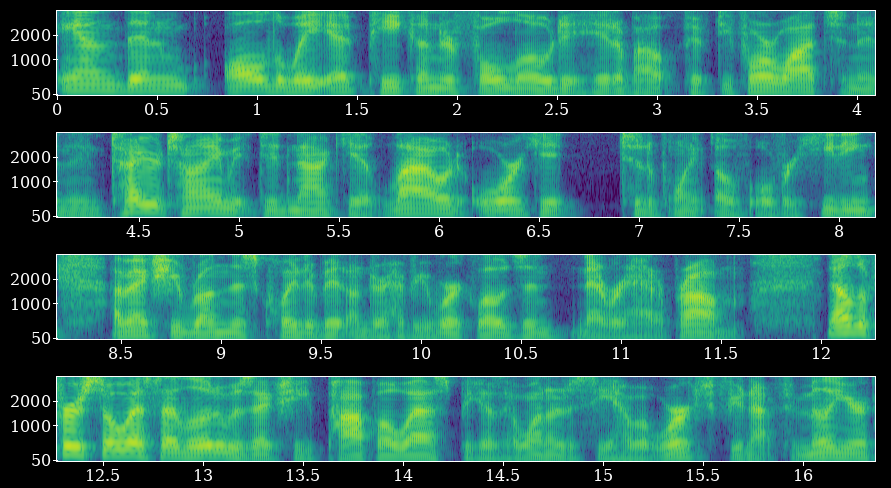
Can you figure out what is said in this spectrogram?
And then all the way at peak under full load, it hit about 54 watts. And an entire time, it did not get loud or get to the point of overheating. I've actually run this quite a bit under heavy workloads and never had a problem. Now, the first OS I loaded was actually Pop! OS because I wanted to see how it worked. If you're not familiar,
